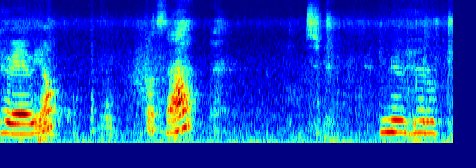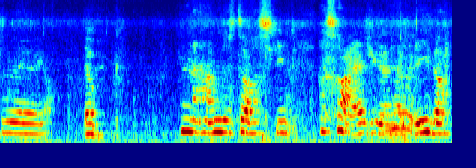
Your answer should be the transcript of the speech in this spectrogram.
Terraria? What's that? New Hero Terraria? Nope. No, I'm just asking. That's why I actually don't have it either.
